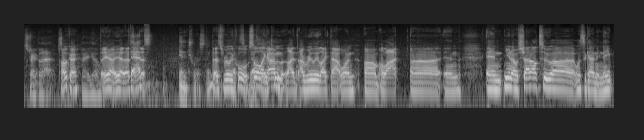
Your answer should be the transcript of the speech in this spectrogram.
strength of that. So, Okay. there you go. Yeah, yeah, that's That's interesting. That's really That's- cool. that's so like really I'm cool. I, I really like that one um, a lot. Uh, and and you know shout out to uh, what's the guy named? Nate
